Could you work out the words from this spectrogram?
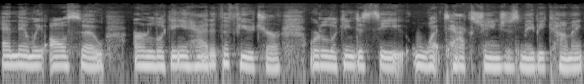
And then we also are looking ahead at the future. We're looking to see what tax changes may be coming,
